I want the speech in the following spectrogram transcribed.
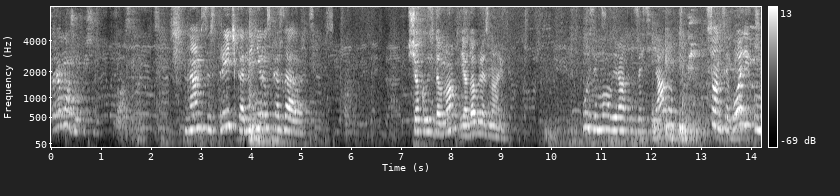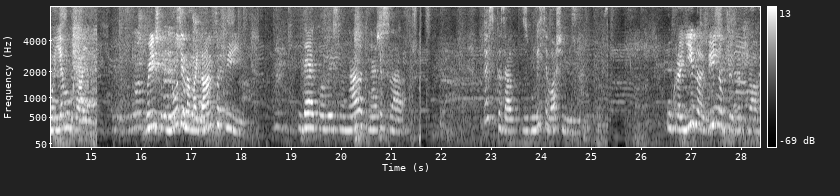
переможні пісні. Нам сестричка нині розказала. Що колись давно я добре знаю. У зимовий ранок засіяло сонце волі у моєму краї. Вийшли люди на Майдан Софії. Де колись лунала княжа слава. Хтось сказав, збулися ваші мрії. Україна вільна вже держава.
